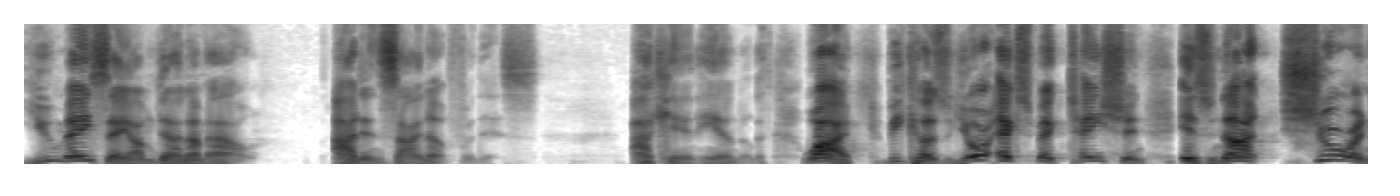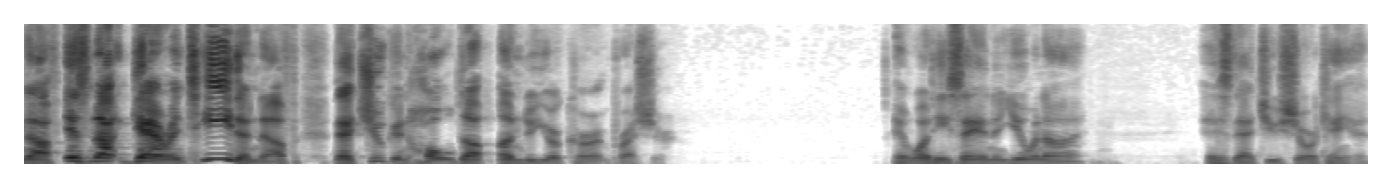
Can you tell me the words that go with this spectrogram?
You may say, I'm done, I'm out. I didn't sign up for this. I can't handle this. Why? Because your expectation is not sure enough, is not guaranteed enough that you can hold up under your current pressure. And what he's saying to you and I is that you sure can.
